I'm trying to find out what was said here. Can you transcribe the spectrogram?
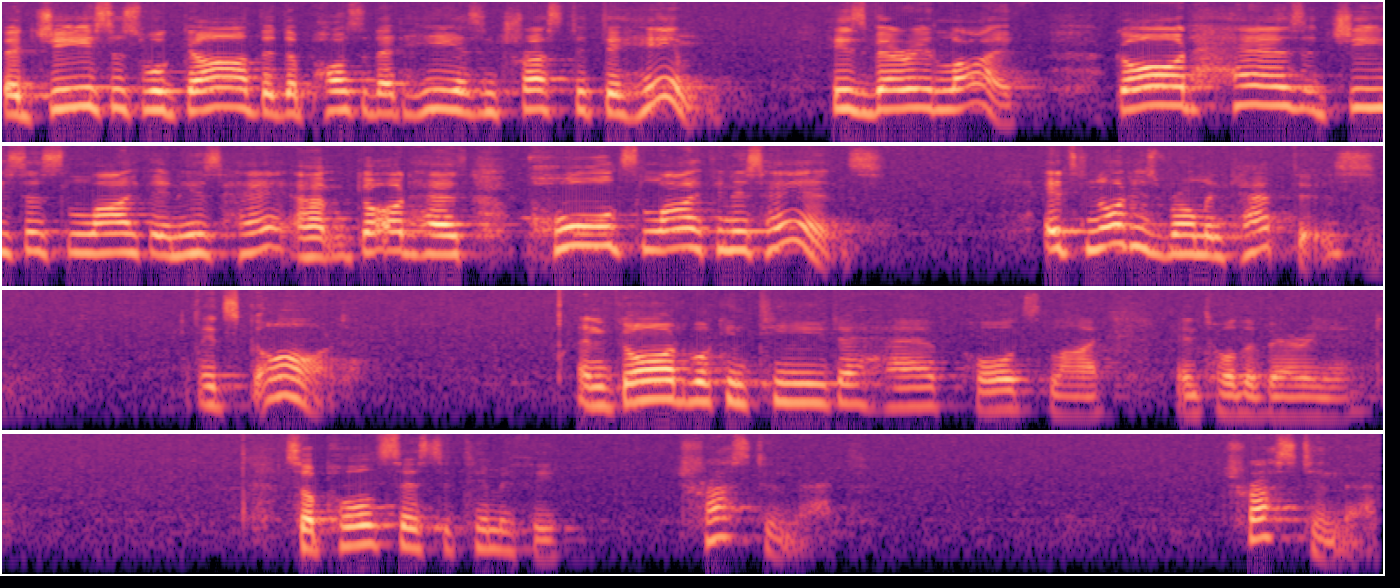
That Jesus will guard the deposit that he has entrusted to him, his very life. God has Jesus' life in his hand. Um, God has Paul's life in his hands. It's not his Roman captors, it's God. And God will continue to have Paul's life until the very end. So Paul says to Timothy, trust in that. Trust in that.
